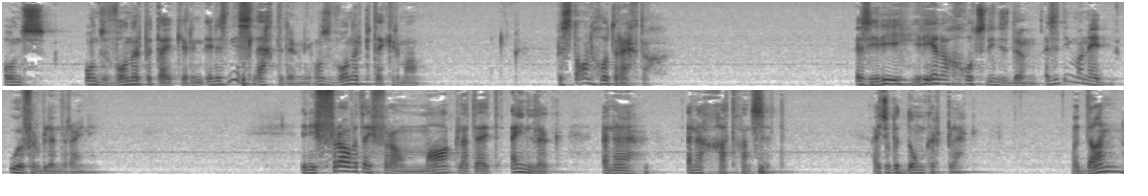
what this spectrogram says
ons ons wonder baie keer en, en dis nie 'n slegte ding nie. Ons wonder baie keer maar bestaan God regtig? Is hierdie hierdie hele godsdiens ding, is dit nie maar net oorverblindery nie? En die vraag wat hy vra maak dat hy uiteindelik in 'n in 'n gat gaan sit. Hy's op 'n donker plek. Maar dan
